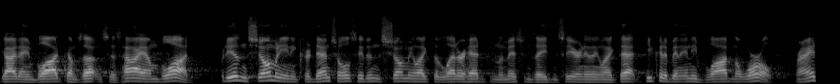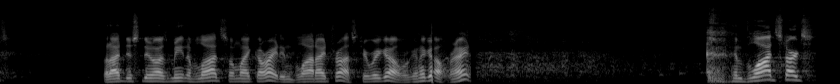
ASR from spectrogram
guy named Vlad comes up and says, Hi, I'm Vlad. But he doesn't show me any credentials. He didn't show me like the letterhead from the missions agency or anything like that. He could have been any Vlad in the world, right? But I just knew I was meeting a Vlad, so I'm like, all right, in Vlad I trust. Here we go. We're going to go, right? And Vlad starts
